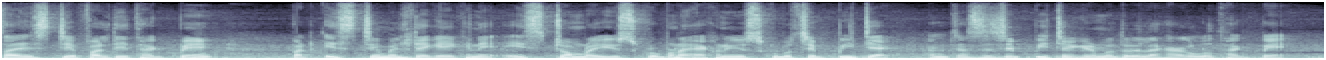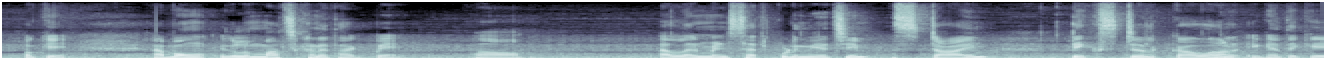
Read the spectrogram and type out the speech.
সাইজ ডিফল্টই থাকবে বাট এসটিএমএল ট্যাগে এখানে এসটো আমরা ইউজ করব না, এখন ইউজ করব হচ্ছে পি ট্যাগ আমি চাচ্ছি যে পি ট্যাগের মধ্যে লেখাগুলো থাকবে ওকে এবং এগুলো মাঝখানে থাকবে। অ্যালাইনমেন্ট সেট করে নিয়েছি স্টাইল টেক্সটাইল কালার এখান থেকে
